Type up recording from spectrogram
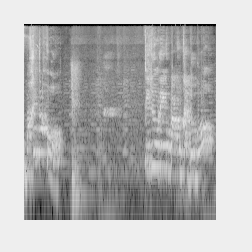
Bakit ako? Tinuring mo ba akong kadugo?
